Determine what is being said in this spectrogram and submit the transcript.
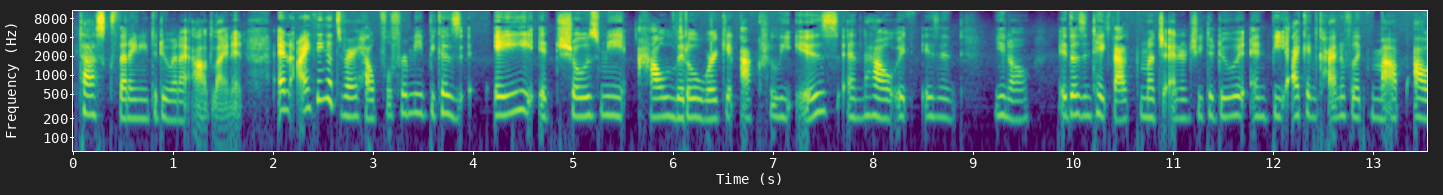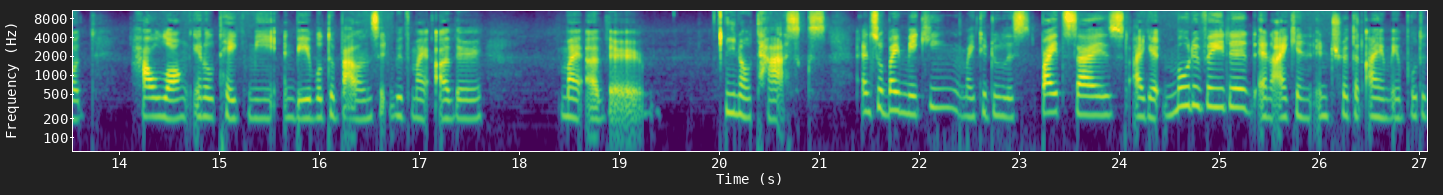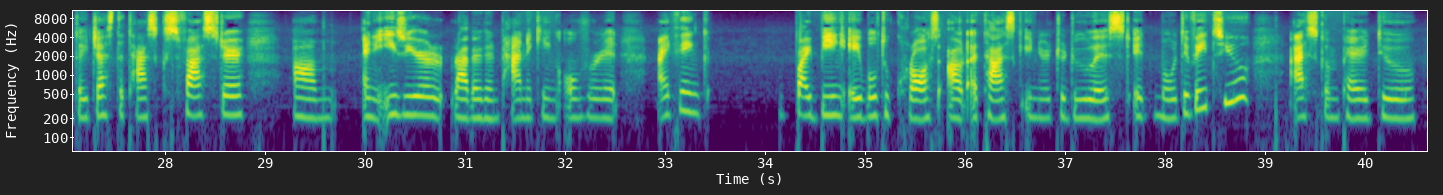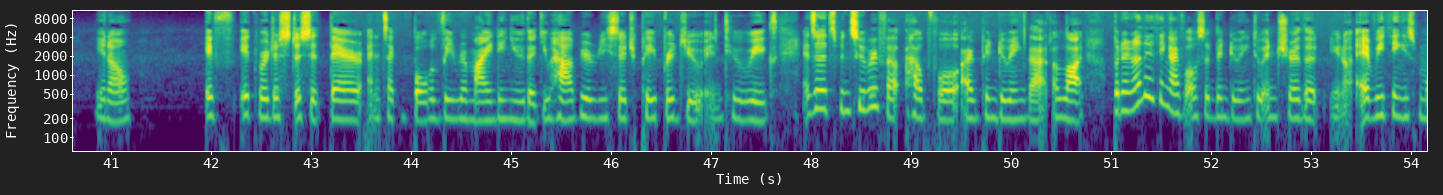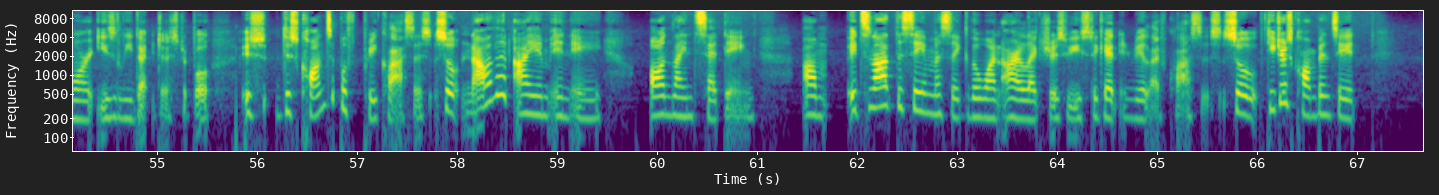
tasks that I need to do and I outline it. And I think it's very helpful for me because A, it shows me how little work it actually is and how it isn't, you know, it doesn't take that much energy to do it. And B, I can kind of like map out how long it'll take me and be able to balance it with my other, my other, you know, tasks. And so by making my to-do list bite-sized, I get motivated and I can ensure that I am able to digest the tasks faster. Um, and easier rather than panicking over it. I think by being able to cross out a task in your to do list, it motivates you as compared to, you know, if it were just to sit there and it's like boldly reminding you that you have your research paper due in two weeks. And so it's been super helpful. I've been doing that a lot. But another thing I've also been doing to ensure that, you know, everything is more easily digestible is this concept of pre classes. So now that I am in a online setting, um, it's not the same as like the one hour lectures we used to get in real life classes. So teachers compensate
